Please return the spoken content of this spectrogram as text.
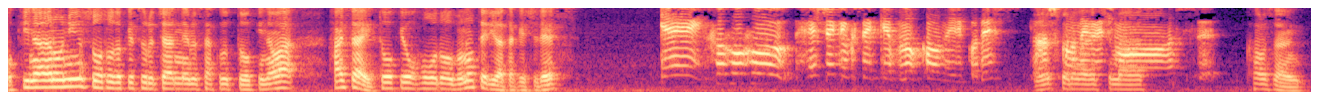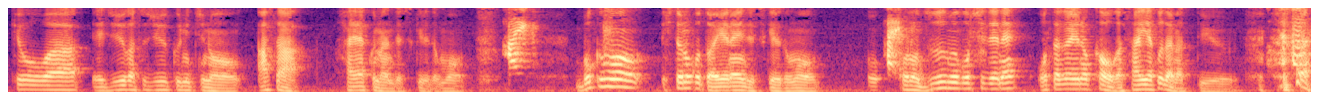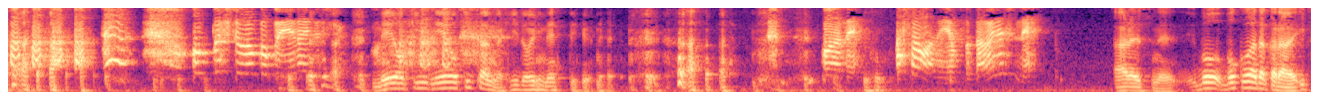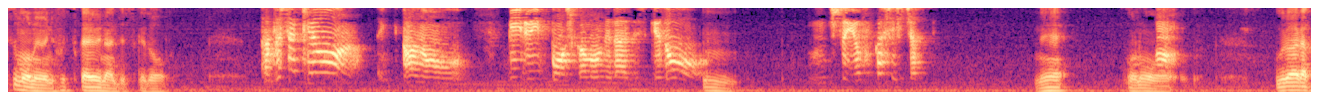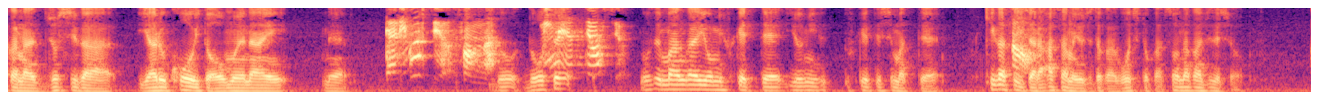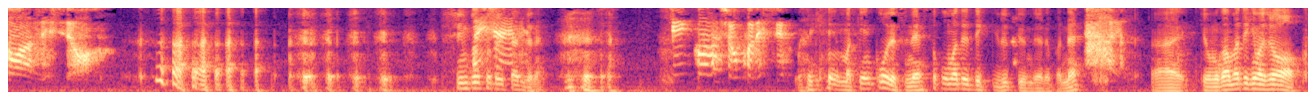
沖縄のニュースをお届けするチャンネルサクッと沖縄、ハイサイ東京報道部の照屋武史です。イェーイふふふ編集局設計部の川野ゆり子です。よろしくお願いします。カロさん、今日はえー10月19日の朝早くなんですけれども、はい。僕も人のことは言えないんですけれども、おはいこのズーム越しでね、お互いの顔が最悪だなっていう、と言えないです。寝起き、寝起き感がひどいねっていうね。まあね、朝はね、やっぱダメですね。あれですね、ぼ僕はだからいつものように二日酔いなんですけど、私は昨日、あの、ビール1本しか飲んでないですけど、うん、ちょっと夜更かししちゃって。ね、この、うららかな女子がやる行為とは思えない、ね、よ、そんな。どどうせみんなやってますよ。どうせ漫画読みふけて、読みふけてしまって、気がついたら朝の4時とか5時とか、そんな感じでしょ。そうなんですよ。新聞とか言ったんじゃない？健康な証拠ですよ。まあ健康ですね。そこまでできるっていうんであればね。はい。はい。今日も頑張っていきましょ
